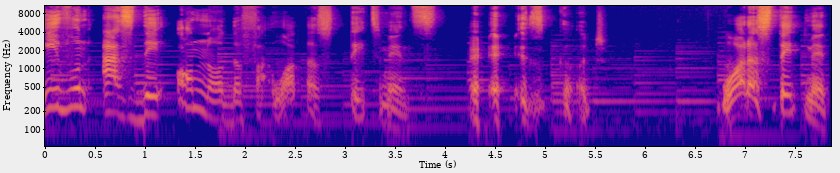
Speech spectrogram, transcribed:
even as they honor the Father. What a statement! Praise God. What a statement.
